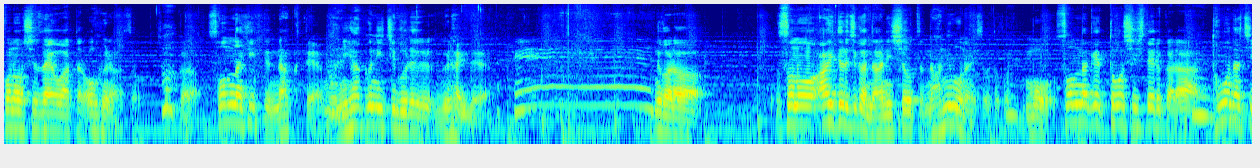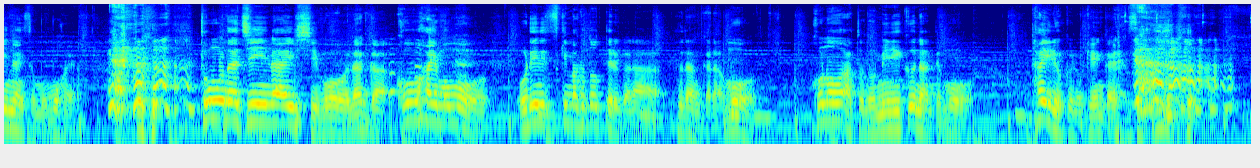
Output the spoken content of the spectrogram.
この取材終わったらオフなんですよだから。そんな日ってなくてもう200日ぶりぐらいで。へだからその空いてる時間何しようって何もないんですよだからもうそんだけ投資してるからうん。友達いないんですよもうもはや。友達いないしもうなんか後輩ももう俺につきまくとってるから普段から。もうこの後飲みに行くなんてもう体力の限界なんですよ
